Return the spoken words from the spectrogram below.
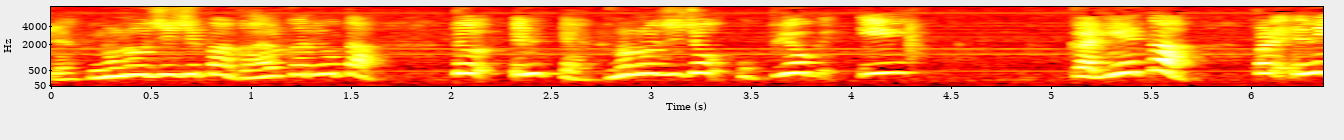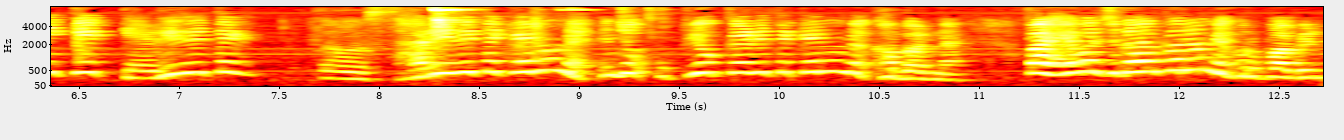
ટેકનોલોજી જે ગાલ કર્યું હતા તો એ ટેકનોલોજી જો ઉપયોગ એ કરીએ તા, પણ એની કે કેવી રીતે સારી રીતે કર્યું ને? એનો જો ઉપયોગ કેવી રીતે કેનું ને ખબર ના. પણ હેવ જ ગાલ કર્યું ને કૃપાબેન,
